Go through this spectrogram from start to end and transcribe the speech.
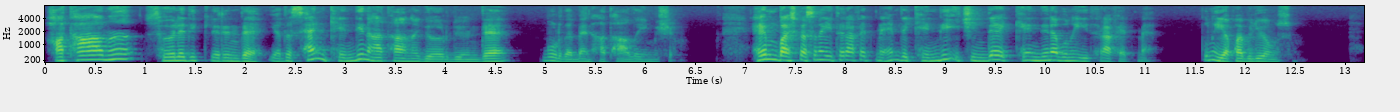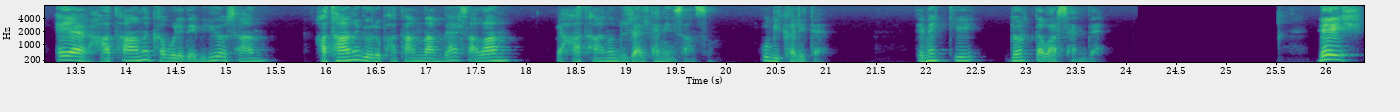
Hatanı söylediklerinde ya da sen kendin hatanı gördüğünde burada ben hatalıymışım. Hem başkasına itiraf etme hem de kendi içinde kendine bunu itiraf etme. Bunu yapabiliyor musun? Eğer hatanı kabul edebiliyorsan, hatanı görüp hatandan ders alan ve hatanı düzelten insansın. Bu bir kalite. Demek ki dört de var sende. 5.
